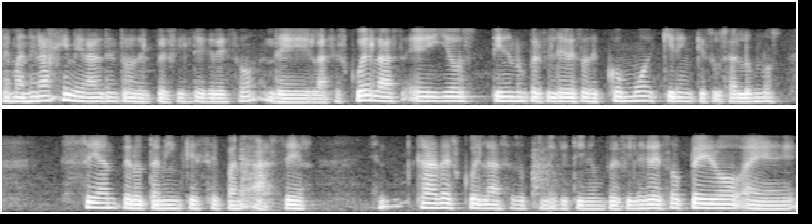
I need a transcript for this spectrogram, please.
de manera general dentro del perfil de egreso de las escuelas. Ellos tienen un perfil de egreso de cómo quieren que sus alumnos sean, pero también que sepan hacer. Cada escuela se supone que tiene un perfil de egreso, pero eh,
